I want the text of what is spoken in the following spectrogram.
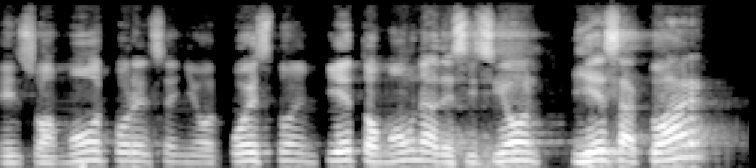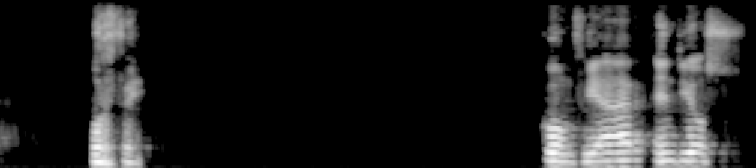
en su amor por el Señor, puesto en pie, tomó una decisión y es actuar por fe. Confiar en Dios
